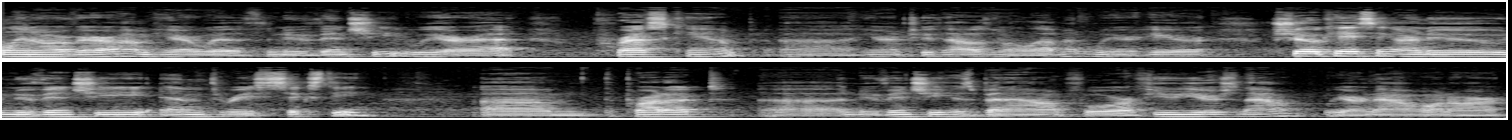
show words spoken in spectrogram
Avelino Rivera. I'm here with NuVinci. We are at Press Camp uh, here in 2011. We are here showcasing our new NuVinci N360. Um, the product uh, NuVinci has been out for a few years now. We are now on our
